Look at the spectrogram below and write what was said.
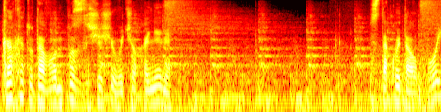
Как я тут аванпост защищу? Вы что, охренели? С такой толпой?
